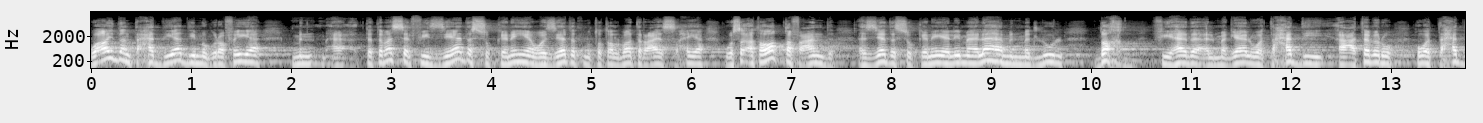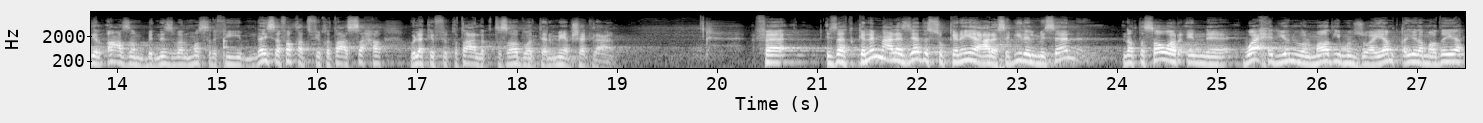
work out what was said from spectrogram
وأيضا تحديات ديموغرافية من تتمثل في الزيادة السكانية وزيادة متطلبات الرعاية الصحية وسأتوقف عند الزيادة السكانية لما لها من مدلول ضخم في هذا المجال والتحدي أعتبره هو التحدي الأعظم بالنسبة لمصر في ليس فقط في قطاع الصحة ولكن في قطاع الاقتصاد والتنمية بشكل عام. فإذا تكلمنا على الزيادة السكانية على سبيل المثال نتصور إن 1 يونيو الماضي منذ أيام قليلة ماضية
